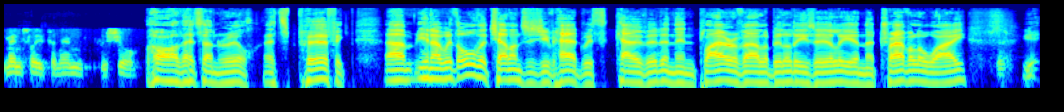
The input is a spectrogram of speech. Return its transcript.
mentally for them for sure. Oh, that's unreal. That's perfect. Um, you know, with all the challenges you've had with COVID and then player availabilities early and the travel away, you,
